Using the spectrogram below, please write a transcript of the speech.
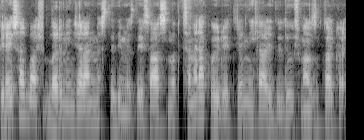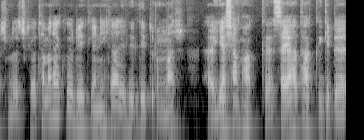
Bireysel başvuruların incelenmesi dediğimizde ise aslında temel hak ve hürriyetlerin ihlal edildiği uyuşmazlıklar karşımıza çıkıyor. Temel hak ve hürriyetlerin ihlal edildiği durumlar yaşam hakkı, seyahat hakkı gibi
